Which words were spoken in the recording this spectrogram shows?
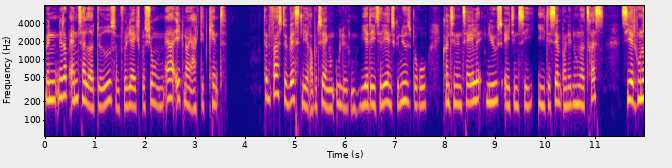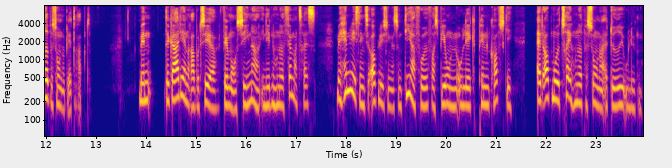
Men netop antallet af døde, som følge af eksplosionen, er ikke nøjagtigt kendt. Den første vestlige rapportering om ulykken via det italienske nyhedsbureau Continentale News Agency i december 1960 siger, at 100 personer bliver dræbt. Men The Guardian rapporterer fem år senere, i 1965, med henvisning til oplysninger, som de har fået fra spionen Oleg Penkovsky, at op mod 300 personer er døde i ulykken.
